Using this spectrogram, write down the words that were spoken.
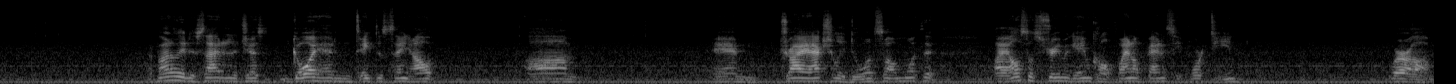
I finally decided to just go ahead and take this thing out, um, and try actually doing something with it. I also stream a game called Final Fantasy 14 where um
